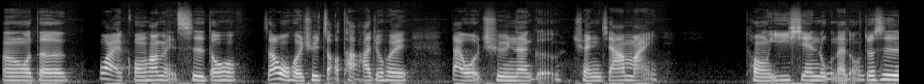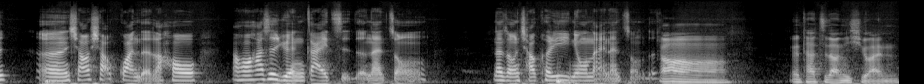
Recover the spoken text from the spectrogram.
嗯，我的外公他每次都只要我回去找他，他就会。带我去那个全家买统一鲜乳那种，就是嗯小小罐的，然后然后它是圆盖子的那种，那种巧克力牛奶那种的哦。因为他知道你喜欢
